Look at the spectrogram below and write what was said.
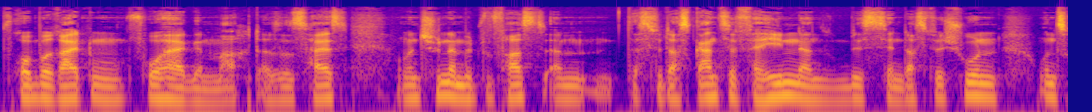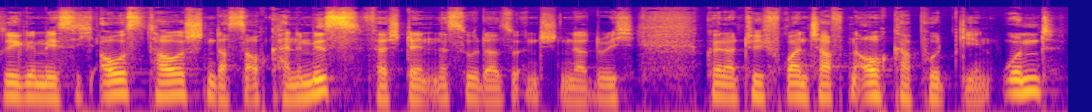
Vorbereitungen vorher gemacht. Also das heißt, uns schon damit befasst, ähm, dass wir das Ganze verhindern so ein bisschen, dass wir schon uns regelmäßig austauschen, dass auch keine Missverständnisse oder so entstehen. Dadurch können natürlich Freundschaften auch kaputt gehen. Und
